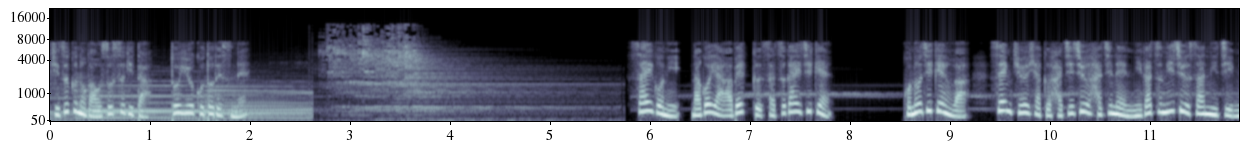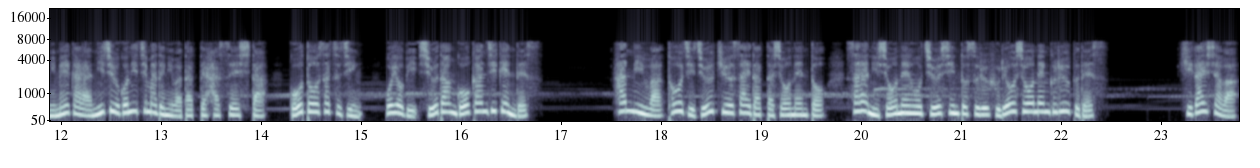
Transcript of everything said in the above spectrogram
気づくのが遅すぎた、ということですね。最後に、名古屋アベック殺害事件。この事件は、1988年2月23日未明から25日までにわたって発生した強盗殺人及び集団強姦事件です。犯人は当時19歳だった少年と、さらに少年を中心とする不良少年グループです。被害者は、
